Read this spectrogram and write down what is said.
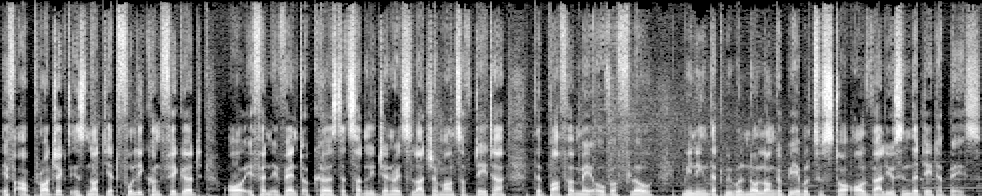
If our project is not yet fully configured, or if an event occurs that suddenly generates large amounts of data, the buffer may overflow, meaning that we will no longer be able to store all values in the database.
